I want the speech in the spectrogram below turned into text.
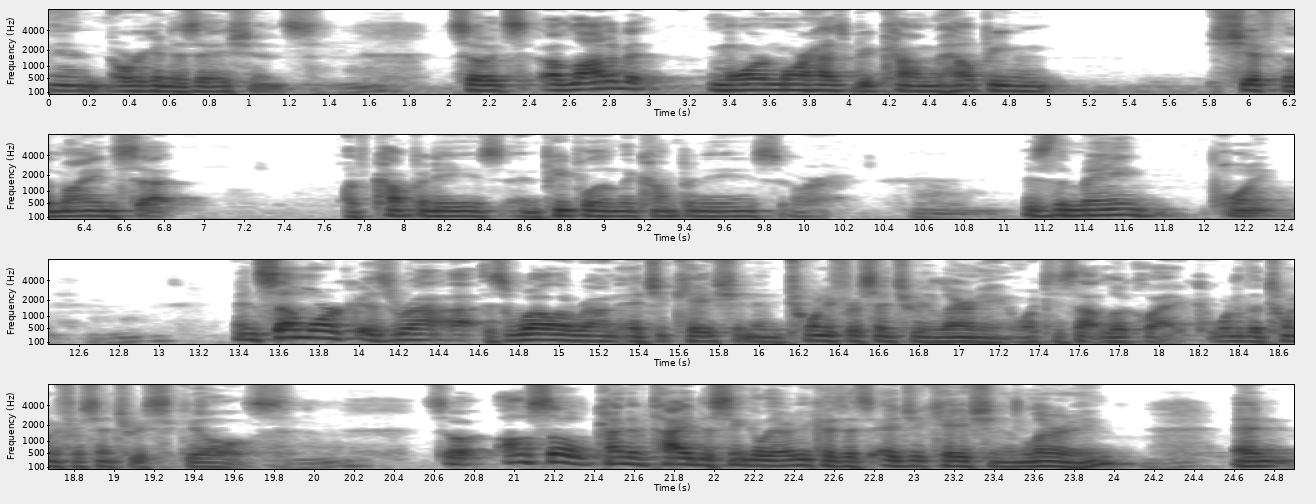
and organizations. So it's a lot of it more and more has become helping shift the mindset of companies and people in the companies or is the main point. And some work is ra- as well around education and 21st century learning. What does that look like? What are the 21st century skills? So also kind of tied to singularity because it's education and learning and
